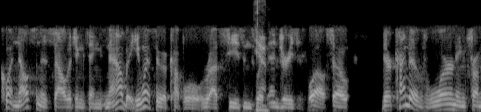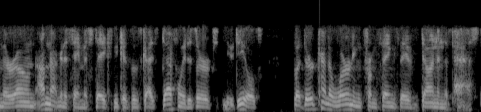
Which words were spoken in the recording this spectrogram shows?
Quenton Nelson is salvaging things now, but he went through a couple rough seasons yeah. with injuries as well. So they're kind of learning from their own. I'm not going to say mistakes because those guys definitely deserve new deals, but they're kind of learning from things they've done in the past.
